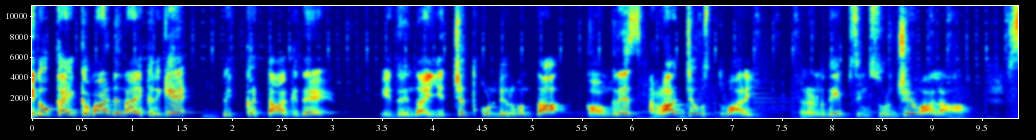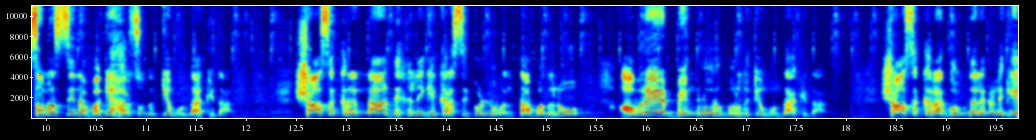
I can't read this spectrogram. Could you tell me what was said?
ಇದು ಕೈ ಕಮಾಂಡ್ ನಾಯಕರಿಗೆ ಬಿಕ್ಕಟ್ಟಾಗಿದೆ. ಇದರಿಂದ ಎಚ್ಚೆತ್ತುಕೊಂಡಿರುವಂಥ ಕಾಂಗ್ರೆಸ್ ರಾಜ್ಯ ಉಸ್ತುವಾರಿ ರಣದೀಪ್ ಸಿಂಗ್ ಸುರ್ಜೇವಾಲಾ ಸಮಸ್ಯೆನ ಬಗೆಹರಿಸೋದಕ್ಕೆ ಮುಂದಾಕಿದ್ದಾರೆ ಶಾಸಕರನ್ನ ದೆಹಲಿಗೆ ಕರೆಸಿಕೊಳ್ಳುವಂತ ಬದಲು ಅವರೇ ಬೆಂಗಳೂರಿಗೆ ಬರೋದಕ್ಕೆ ಮುಂದಾಕಿದ್ದಾರೆ ಶಾಸಕರ ಗೊಂದಲಗಳಿಗೆ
